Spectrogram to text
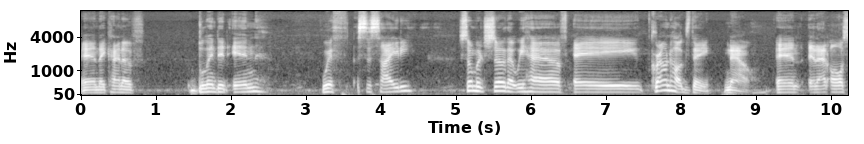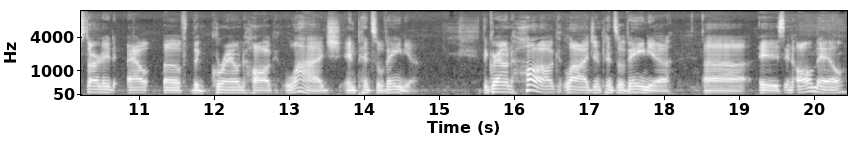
and they kind of blended in with society. So much so that we have a Groundhog's Day now. And that all started out of the Groundhog Lodge in Pennsylvania. The Groundhog Lodge in Pennsylvania uh, is an all male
